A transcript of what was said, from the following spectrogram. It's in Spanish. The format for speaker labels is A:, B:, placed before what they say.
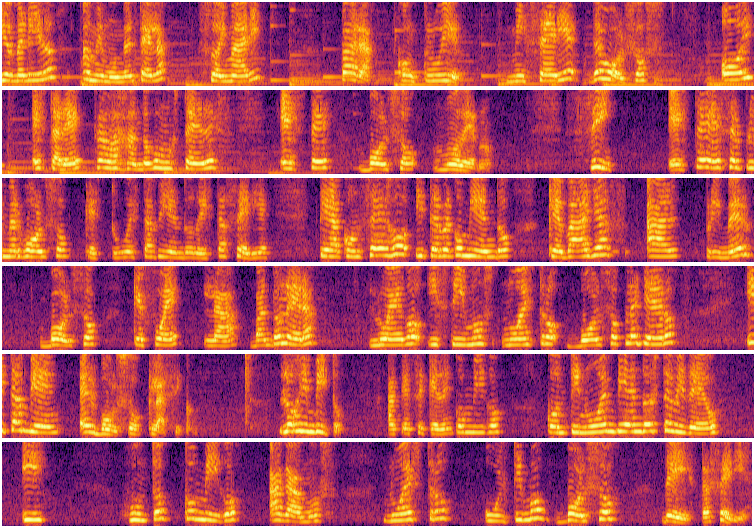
A: Bienvenidos a Mi Mundo en Tela, soy Mari. Para concluir mi serie de bolsos, hoy estaré trabajando con ustedes este bolso moderno. Si este es el primer bolso que tú estás viendo de esta serie, te aconsejo y te recomiendo que vayas al primer bolso que fue la bandolera. Luego hicimos nuestro bolso playero y también el bolso clásico. Los invito a que se queden conmigo, continúen viendo este video y junto conmigo hagamos nuestro último bolso de esta serie.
